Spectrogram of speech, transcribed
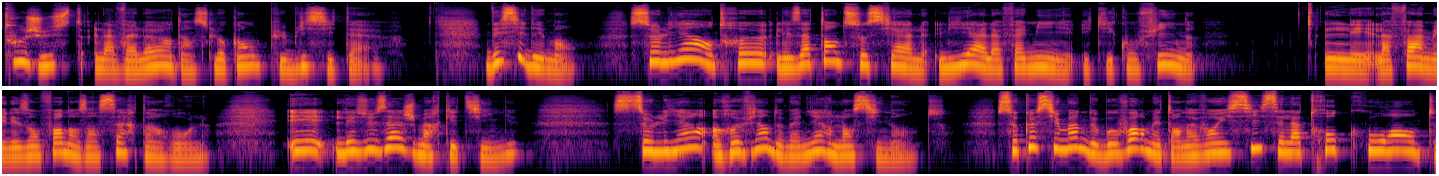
Tout juste la valeur d'un slogan publicitaire. Décidément, ce lien entre les attentes sociales liées à la famille et qui confinent la femme et les enfants dans un certain rôle, et les usages marketing, ce lien revient de manière lancinante. Ce que Simone de Beauvoir met en avant ici, c'est la trop courante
